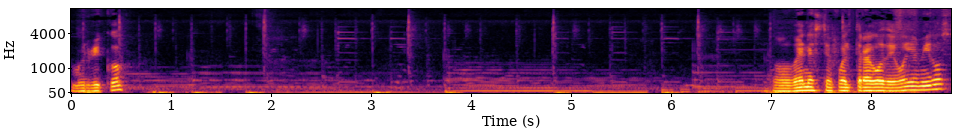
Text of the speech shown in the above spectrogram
muy rico. Como ven, este fue el trago de hoy, amigos.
